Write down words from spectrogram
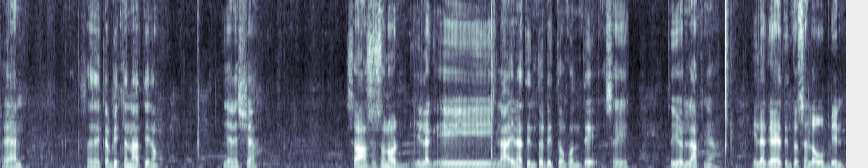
So ayan. So nakabit na natin oh. Yan na siya. So ang susunod, ilag ilain natin to dito konti kasi ito yung lock niya. Ilagay natin to sa loob din.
